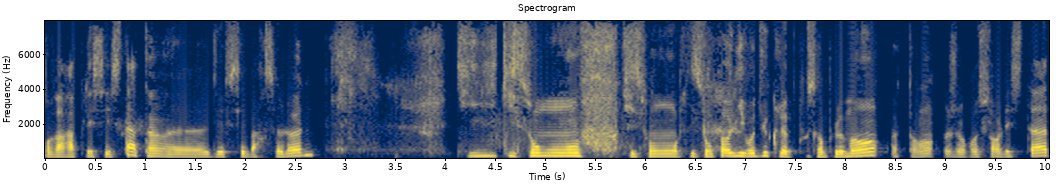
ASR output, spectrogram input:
on va rappeler ses stats hein, euh, du FC Barcelone qui, qui sont qui sont qui sont pas au niveau du club tout simplement. Attends, je ressors les stats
